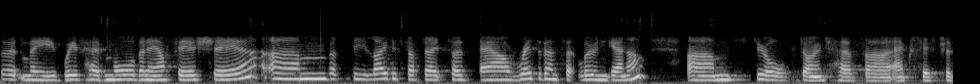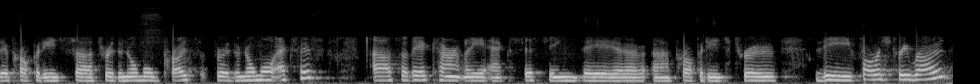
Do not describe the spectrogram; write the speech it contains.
certainly we've had more than our fair share. Um, but the latest update, so our residents at Loongana um, still don't have uh, access to their properties uh, through the normal process, through the normal access. Uh, so they're currently accessing their uh, properties through the forestry roads.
